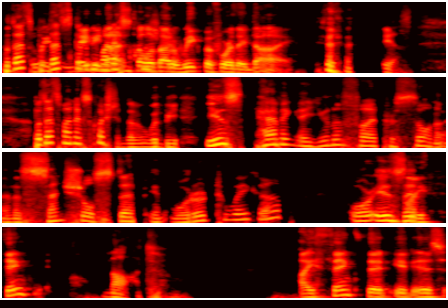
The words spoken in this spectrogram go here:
but that's but that's maybe not until question. about a week before they die. Yes. But that's my next question. That would be Is having a unified persona an essential step in order to wake up? Or is it. I think not? I think that it is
